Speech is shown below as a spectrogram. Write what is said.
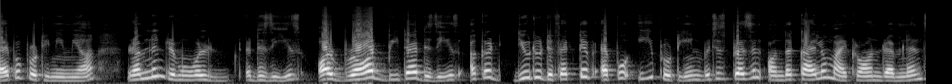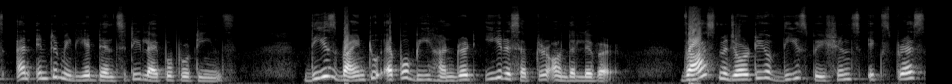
lipoproteinemia, remnant removal disease, or broad beta disease occur due to defective ApoE protein which is present on the chylomicron remnants and intermediate density lipoproteins. These bind to ApoB100E receptor on the liver. Vast majority of these patients express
